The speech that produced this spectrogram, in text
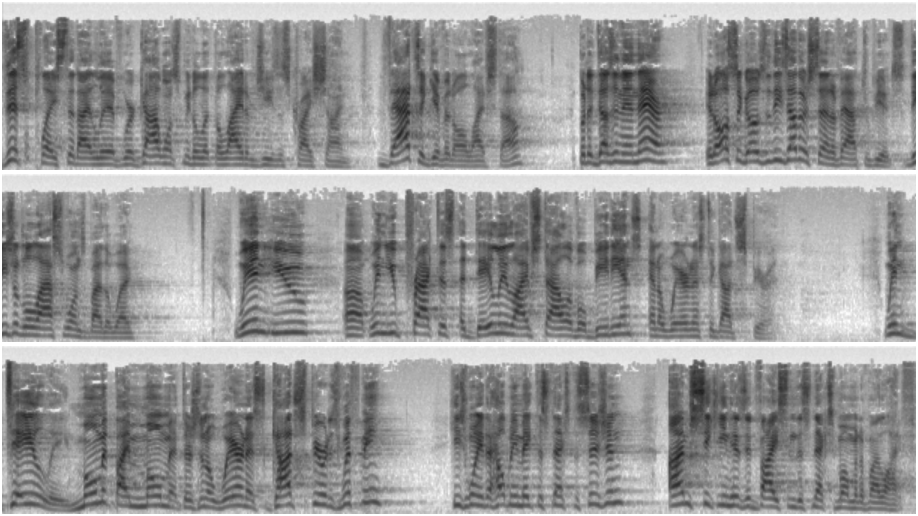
this place that I live where God wants me to let the light of Jesus Christ shine. That's a give it all lifestyle. But it doesn't end there. It also goes to these other set of attributes. These are the last ones, by the way. When you, uh, when you practice a daily lifestyle of obedience and awareness to God's Spirit. When daily, moment by moment, there's an awareness God's Spirit is with me, He's wanting to help me make this next decision. I'm seeking His advice in this next moment of my life.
